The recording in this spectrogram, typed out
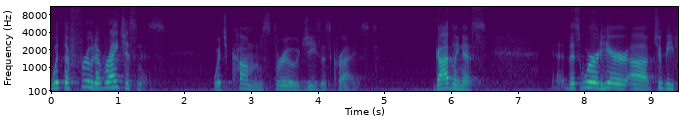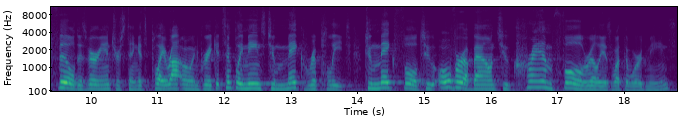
with the fruit of righteousness which comes through Jesus Christ. Godliness. This word here, uh, to be filled, is very interesting. It's plerao in Greek. It simply means to make replete, to make full, to overabound, to cram full, really, is what the word means.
